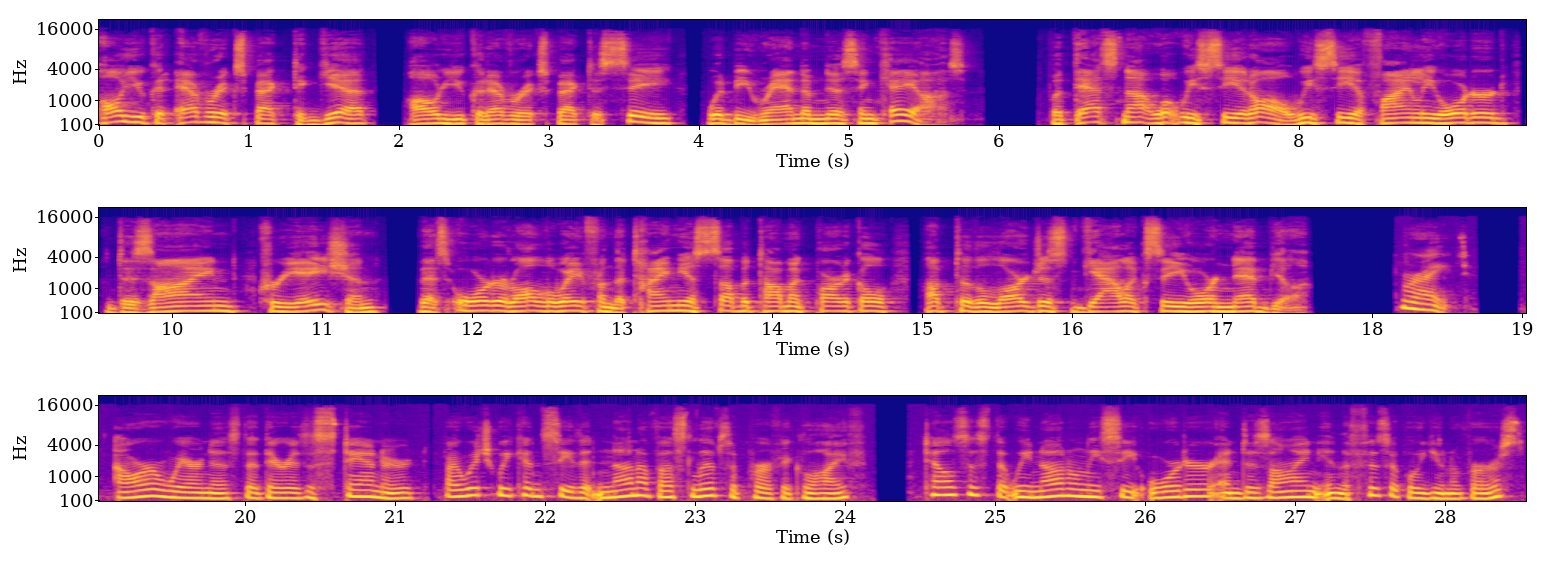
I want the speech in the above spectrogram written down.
all you could ever expect to get, all you could ever expect to see, would be randomness and chaos. But that's not what we see at all. We see a finely ordered, designed creation that's ordered all the way from the tiniest subatomic particle up to the largest galaxy or nebula. Right. Our awareness that there is a standard by which we can see that none of us lives a perfect life tells us that we not only see order and design in the physical universe,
